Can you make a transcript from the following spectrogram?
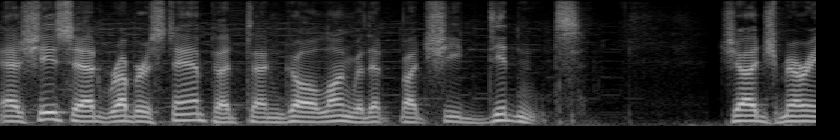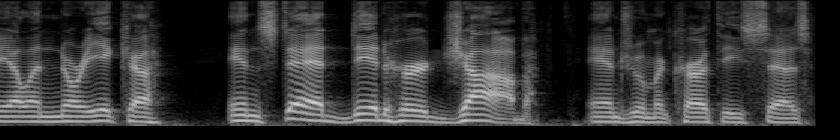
as she said, rubber stamp it and go along with it, but she didn't. Judge Mary Ellen Noreika instead did her job. Andrew McCarthy says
